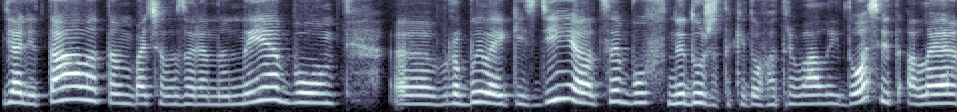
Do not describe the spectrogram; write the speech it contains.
Я літала, там бачила зоряне небо, е, робила якісь дії. Це був не дуже такий довготривалий досвід, але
